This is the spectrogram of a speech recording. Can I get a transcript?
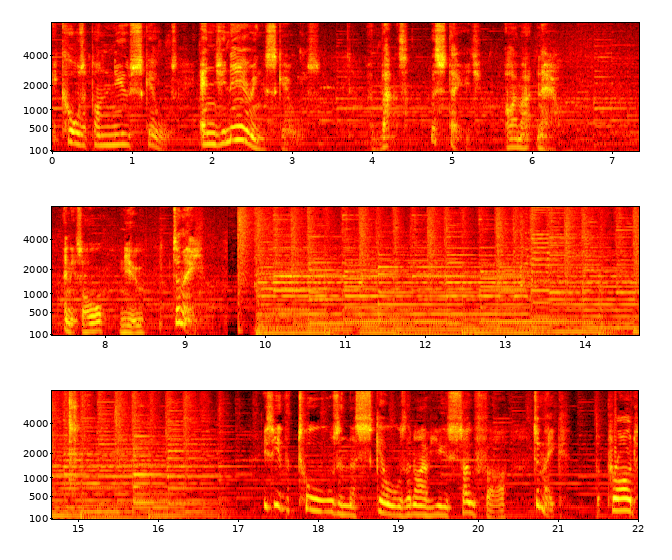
It calls upon new skills, engineering skills, and that's the stage I'm at now. And it's all new to me. You see, the tools and the skills that I've used so far to make the prod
